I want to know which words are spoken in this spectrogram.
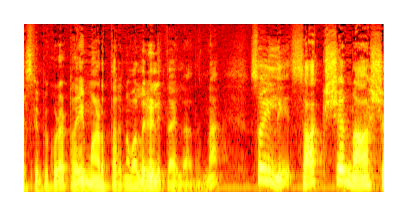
ಎಸ್ ಪಿ ಪಿ ಕೂಡ ಟ್ರೈ ಮಾಡ್ತಾರೆ. ನಾವು ಅಲ್ಲಗಳಿತಾ ಇಲ್ಲ ಅದನ್ನು. ಸೊ ಇಲ್ಲಿ ಸಾಕ್ಷ್ಯ ನಾಶ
